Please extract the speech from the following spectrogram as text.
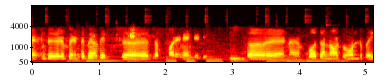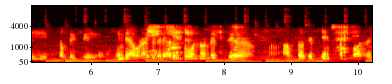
ரெண்டு ரெண்டுமே வந்து it's foreign entity so both are not owned by completely இந்தியாவோட இது கிடையாது. ஸோ ஒன்று வந்து அஃப்கோர்ஸ் இட் சேஞ்ச் கம்பெனி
